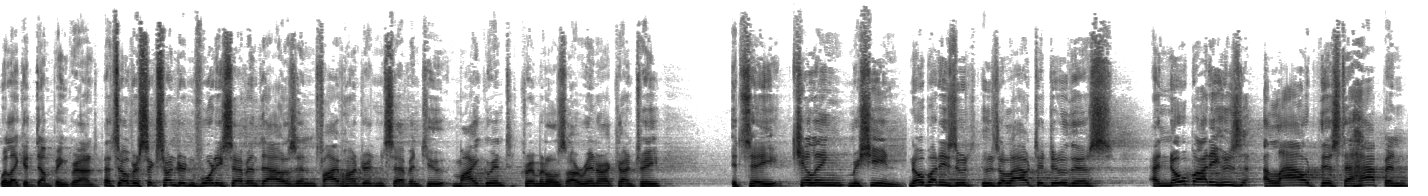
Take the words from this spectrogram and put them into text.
We're like a dumping ground. That's over 647,572 migrant criminals are in our country. It's a killing machine. Nobody's who's allowed to do this, and nobody who's allowed this to happen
